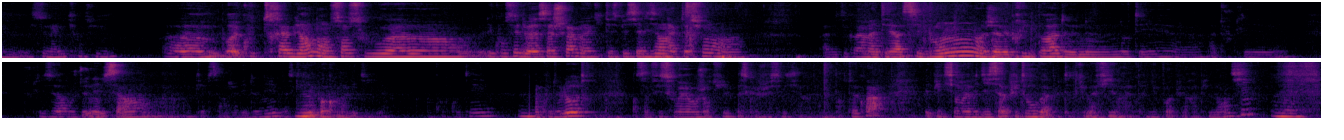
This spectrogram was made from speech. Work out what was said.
les semaines qui ont suivi? Euh, bah, écoute, très bien, dans le sens où euh, les conseils de la sage-femme euh, qui était spécialisée en lactation avaient été quand même été assez bons. J'avais pris le pas de no- noter à toutes les, toutes les heures où je donnais le sein, quel sein j'avais donné, parce qu'à Mhm. l'époque on m'avait dit un coup d'un côté, un coup de l'autre. Alors, ça me fait sourire aujourd'hui parce que je sais que c'est n'importe quoi. Et puis que si on m'avait dit ça plus tôt, bah, peut-être que ma fille aurait pris du poids plus rapidement aussi. Bref.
